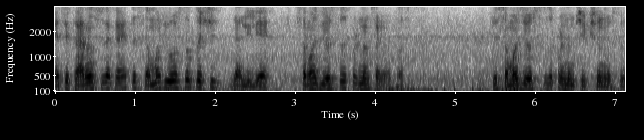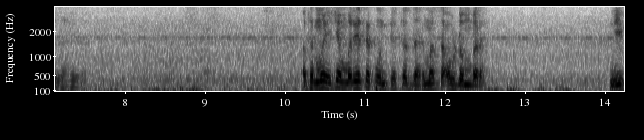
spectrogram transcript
याचं कारणसुद्धा काय तर समाजव्यवस्था तशी झालेली आहे. समाजव्यवस्थेचा परिणाम सगळा होत असतो. ते समाजव्यवस्थेचा परिणाम शिक्षण व्यवस्थेत झालेला आहे. आता मग ह्याच्या मर्यादा कोणत्या? तर धर्माचा अवडंबर आहे. म्हणजे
